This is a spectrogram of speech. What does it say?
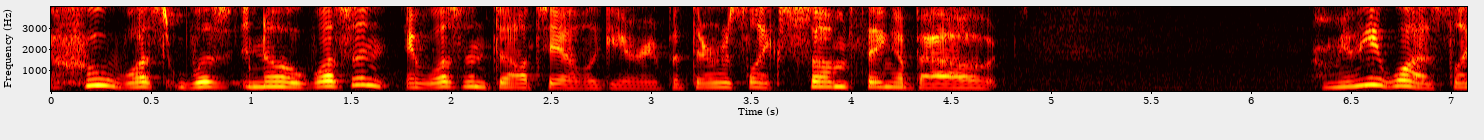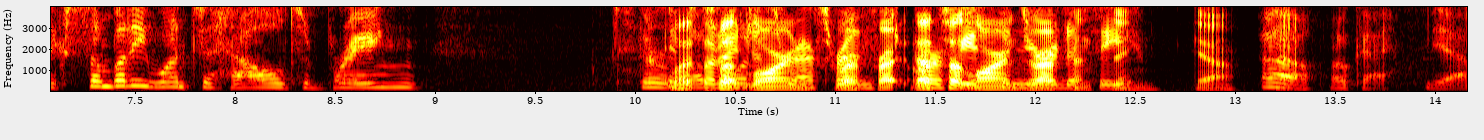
who was was no, it wasn't it wasn't Dante Alighieri, but there was like something about or maybe it was like somebody went to hell to bring their It's that's what what Lauren's referenced, refer- That's what Lauren's referencing. Yeah. Oh, okay. Yeah.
